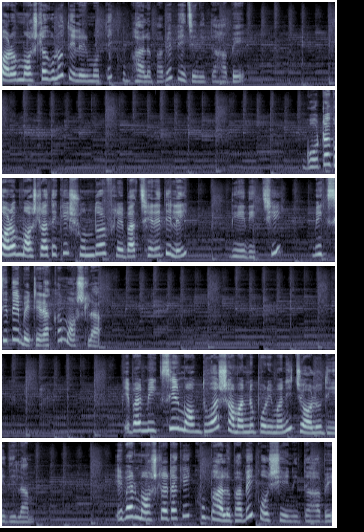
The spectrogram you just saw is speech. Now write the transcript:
গরম মশলাগুলো তেলের মধ্যে খুব ভালোভাবে ভেজে নিতে হবে। গোটা গরম মশলা থেকে সুন্দর ফ্লেভার ছেড়ে দিলেই দিয়ে দিচ্ছি মিক্সিতে বেটে রাখা মশলা। এবার মিক্সির মগ ধোয়ার সামান্য পরিমাণে জলও দিয়ে দিলাম। এবার মশলাটাকে খুব ভালোভাবে কষিয়ে নিতে হবে।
